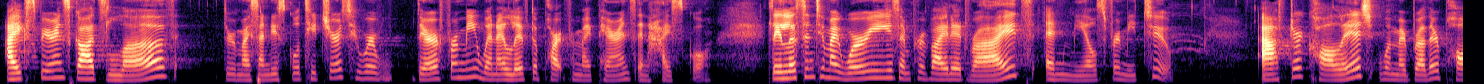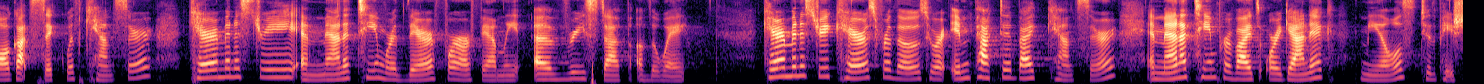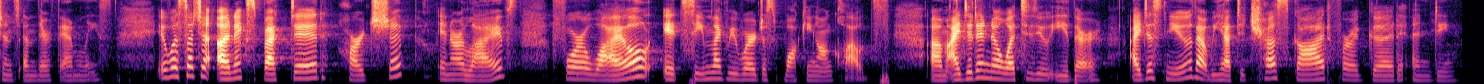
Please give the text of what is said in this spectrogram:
I experienced God's love through my Sunday school teachers who were there for me when I lived apart from my parents in high school. They listened to my worries and provided rides and meals for me too. After college, when my brother Paul got sick with cancer, Care Ministry and Mana Team were there for our family every step of the way. Care Ministry cares for those who are impacted by cancer, and Mana Team provides organic meals to the patients and their families. It was such an unexpected hardship in our lives. For a while, it seemed like we were just walking on clouds. Um, I didn't know what to do either. I just knew that we had to trust God for a good ending.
